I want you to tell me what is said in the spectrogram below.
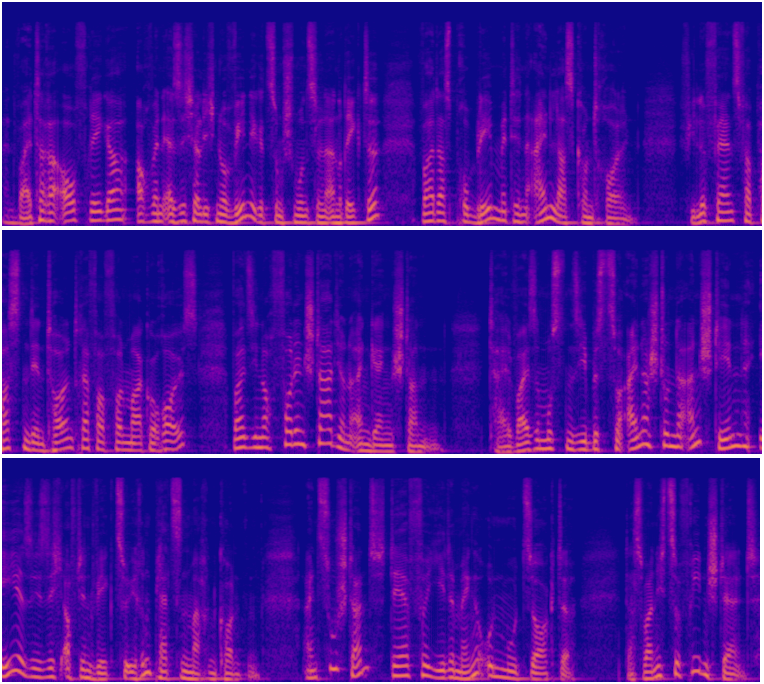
Ein weiterer Aufreger, auch wenn er sicherlich nur wenige zum Schmunzeln anregte, war das Problem mit den Einlasskontrollen. Viele Fans verpassten den tollen Treffer von Marco Reus, weil sie noch vor den Stadioneingängen standen. Teilweise mussten sie bis zu einer Stunde anstehen, ehe sie sich auf den Weg zu ihren Plätzen machen konnten. Ein Zustand, der für jede Menge Unmut sorgte. Das war nicht zufriedenstellend,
